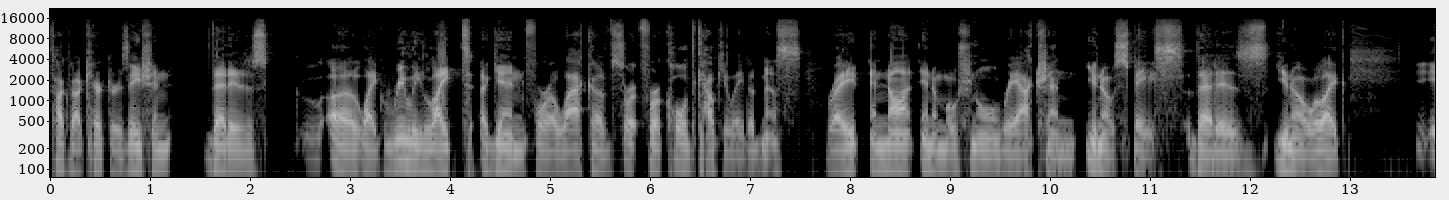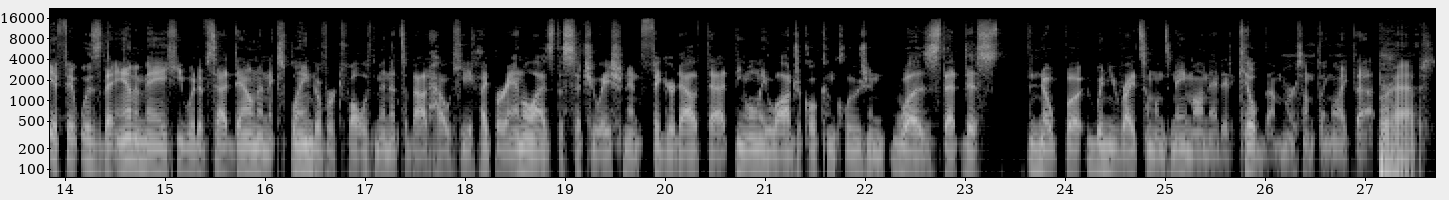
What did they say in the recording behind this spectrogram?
talk about characterization that is uh, like really liked again for a lack of sort for a cold calculatedness right? And not an emotional reaction you know space that is you know like if it was the anime, he would have sat down and explained over 12 minutes about how he hyperanalyzed the situation and figured out that the only logical conclusion was that this notebook, when you write someone's name on it, it killed them or something like that. perhaps.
